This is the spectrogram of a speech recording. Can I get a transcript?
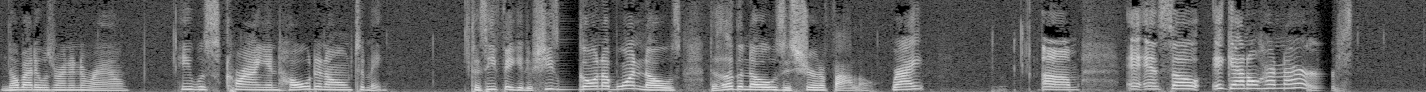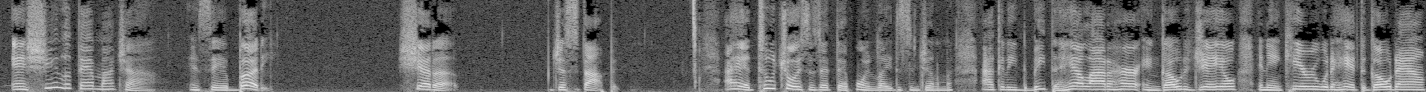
Nobody was running around. He was crying, holding on to me. Because he figured if she's going up one nose, the other nose is sure to follow, right? Um, and, and so it got on her nerves. And she looked at my child and said, Buddy, Shut up. Just stop it. I had two choices at that point, ladies and gentlemen. I could either beat the hell out of her and go to jail, and then Carrie would have had to go down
